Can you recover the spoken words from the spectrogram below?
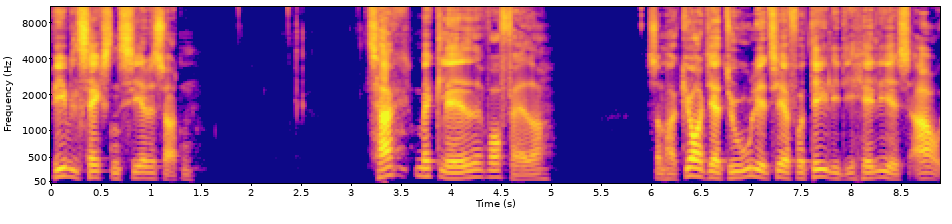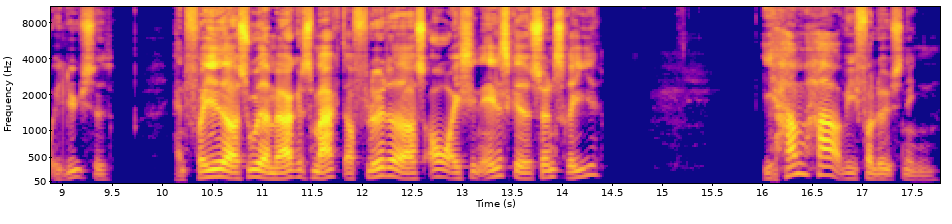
Bibelteksten siger det sådan. Tak med glæde, vor Fader, som har gjort jer duelige til at få del i de helliges arv i lyset. Han friede os ud af mørkets magt og flyttede os over i sin elskede søns rige. I ham har vi forløsningen,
